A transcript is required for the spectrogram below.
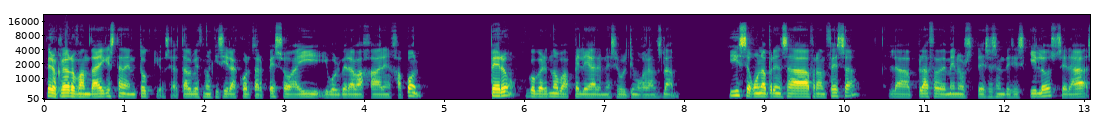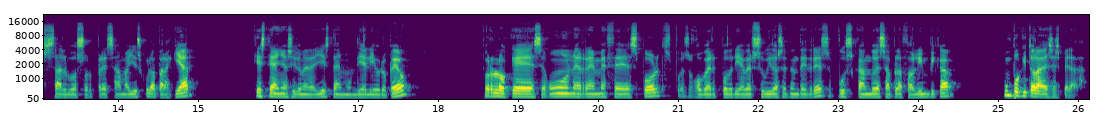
Pero claro, Van Dyke está en Tokio, o sea, tal vez no quisiera cortar peso ahí y volver a bajar en Japón. Pero Gobert no va a pelear en ese último Grand Slam. Y según la prensa francesa, la plaza de menos de 66 kilos será salvo sorpresa mayúscula para Kiar, que este año ha sido medallista en Mundial y Europeo, por lo que según RMC Sports, pues Gobert podría haber subido a 73 buscando esa plaza olímpica un poquito a la desesperada.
